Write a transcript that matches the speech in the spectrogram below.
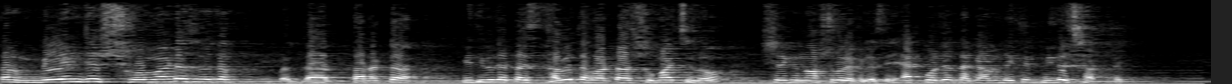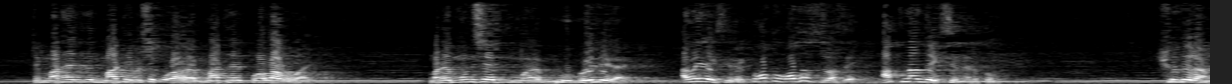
তার মেন যে সময়টা ছিল, তার- একটা পৃথিবীতে একটা স্থাপিত হওয়ার সময় ছিল সেটাকে নষ্ট করে ফেলেছে। এক পর্যায়ে তাকে আমি দেখছি বিদেশ ছাড়তে। যে মাঠে মাঠে বসে মাঠে কলা বয়। মাঠে মনীষে বইলি রায় আমি দেখছি কত অজস্র আছে আপনারা দেখছেন এরকম। সুতরাং,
